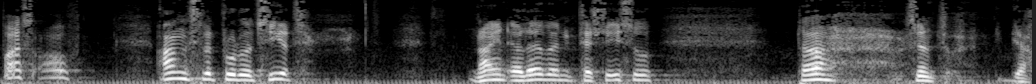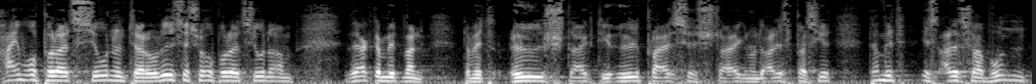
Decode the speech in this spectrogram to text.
Pass auf. Angst wird produziert. 9-11, verstehst du? Da sind Geheimoperationen, terroristische Operationen am Werk, damit man, damit Öl steigt, die Ölpreise steigen und alles passiert. Damit ist alles verbunden.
